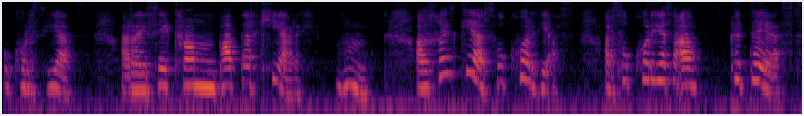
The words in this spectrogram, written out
o cwrthiaeth a raeth ei cam patar patarciar. Hmm. A rhaid ciaeth o cwrthiaeth a ffocwriaeth a peteaeth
